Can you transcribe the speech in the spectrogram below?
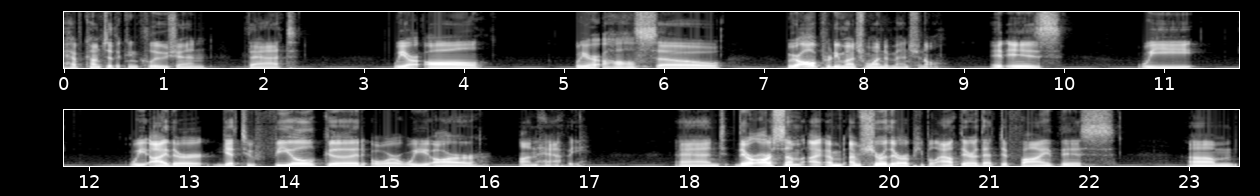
have come to the conclusion that we are all we are all so we're all pretty much one dimensional. It is we we either get to feel good or we are unhappy. And there are some, I, am I'm, I'm sure there are people out there that defy this, um,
